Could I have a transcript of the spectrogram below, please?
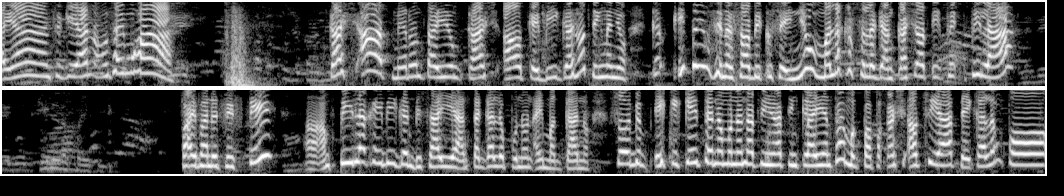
Ayan, sige, ano, unsay mo ha? Cash out! Meron tayong cash out, kaibigan. No? Tingnan nyo. Ito yung sinasabi ko sa inyo. Malakas talaga ang cash out. I- pi- Pila? 550? Ah, ang pila kaibigan, Bisaya, ang Tagalog po nun ay magkano. So, ikikita na muna natin yung ating client ha, magpapakash out siya. Teka lang po.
